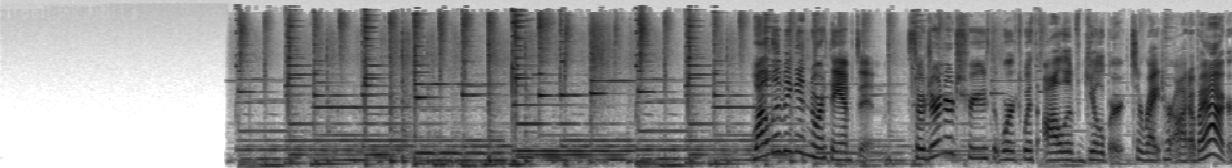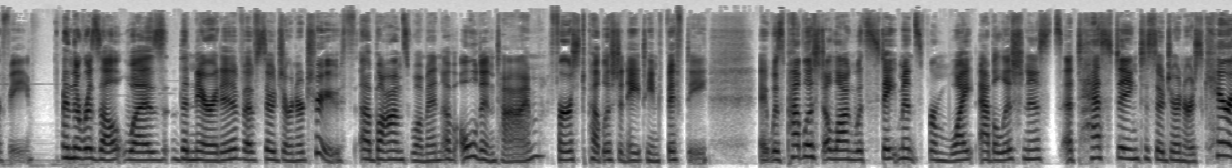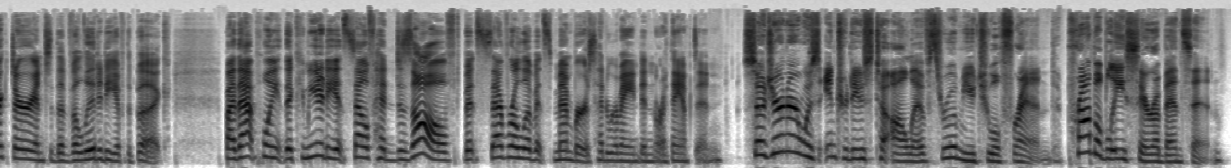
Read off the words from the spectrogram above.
While living in Northampton, Sojourner Truth worked with Olive Gilbert to write her autobiography. And the result was The Narrative of Sojourner Truth, a bondswoman of olden time, first published in 1850. It was published along with statements from white abolitionists attesting to Sojourner's character and to the validity of the book. By that point, the community itself had dissolved, but several of its members had remained in Northampton. Sojourner was introduced to Olive through a mutual friend, probably Sarah Benson.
